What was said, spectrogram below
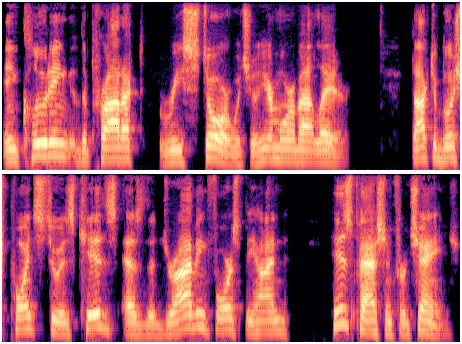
including the product Restore, which you'll hear more about later. Dr. Bush points to his kids as the driving force behind his passion for change.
